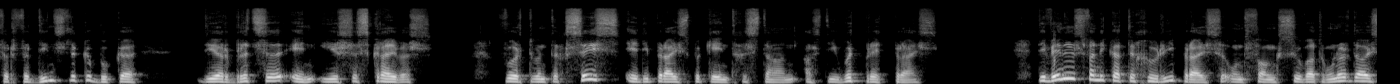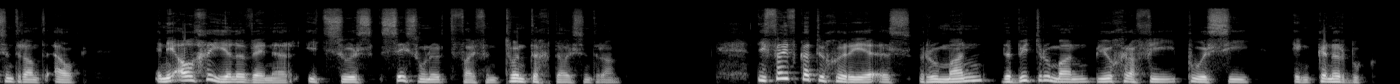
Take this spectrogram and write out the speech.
vir verdienstelike boeke deur Britse en Ierse skrywers. Voor 2006 het die prys bekend gestaan as die Whitbread-prys. Die wenners van die kategoriepryse ontvang sowat R100 000 elk en die algehele wenner iets soos R625 000. Die vyf kategorieë is roman, debuutroman, biografie, poësie en kinderboek.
